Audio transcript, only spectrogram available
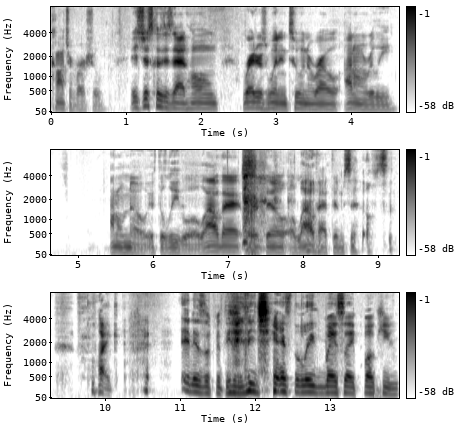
Controversial. It's just because it's at home. Raiders winning two in a row. I don't really, I don't know if the league will allow that or if they'll allow that themselves. like, It is a 50-50 chance the league may say fuck you.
